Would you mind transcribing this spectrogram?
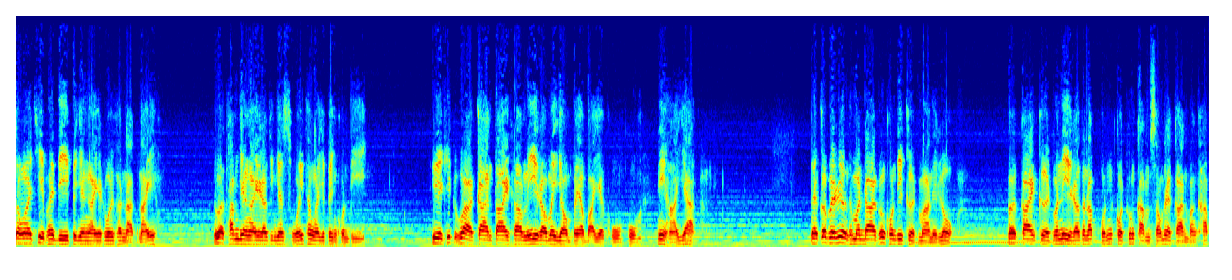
ทรงอาชีพให้ดีเป็นยังไงรวยขนาดไหน หรือว่าทำยังไงเราจึงจะสวยทำไงจะเป็นคนดีที่คิดว่าการตายคราวนี้เราไม่ยอมไปอบายภูมิภูมิ นี่หายาก แต่ก็เป็นเรื่องธรรมดาของคนที่เกิดมาในโลกเพราะการเกิดวันนี้เราต้องรับผลกฎของกรรมสองประการบังคับ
